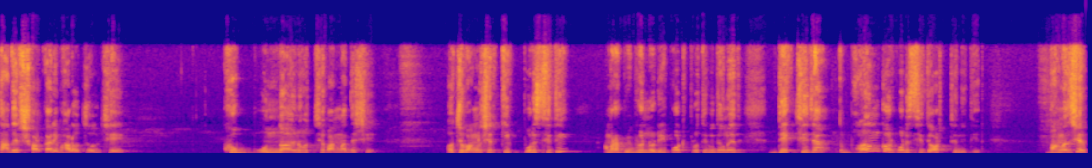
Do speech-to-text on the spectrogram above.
তাদের সরকারি ভালো চলছে। খুব উন্নয়ন হচ্ছে বাংলাদেশে। হচ্ছে বাংলাদেশের কি পরিস্থিতি? আমরা বিভিন্ন রিপোর্ট প্রতিবেদনে দেখছি যা তো ভয়ঙ্কর পরিস্থিতি অর্থনীতির। বাংলাদেশের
